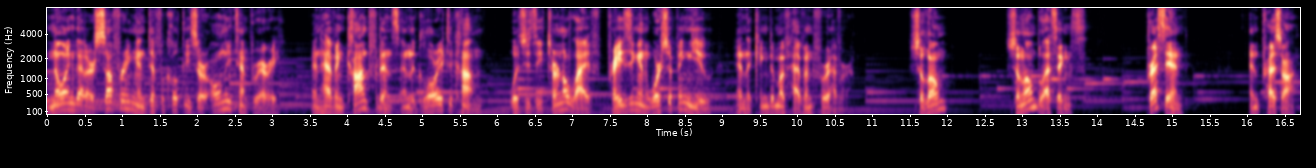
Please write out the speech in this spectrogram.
knowing that our suffering and difficulties are only temporary and having confidence in the glory to come, which is eternal life, praising and worshiping you in the kingdom of heaven forever. Shalom, shalom blessings, press in, and press on.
